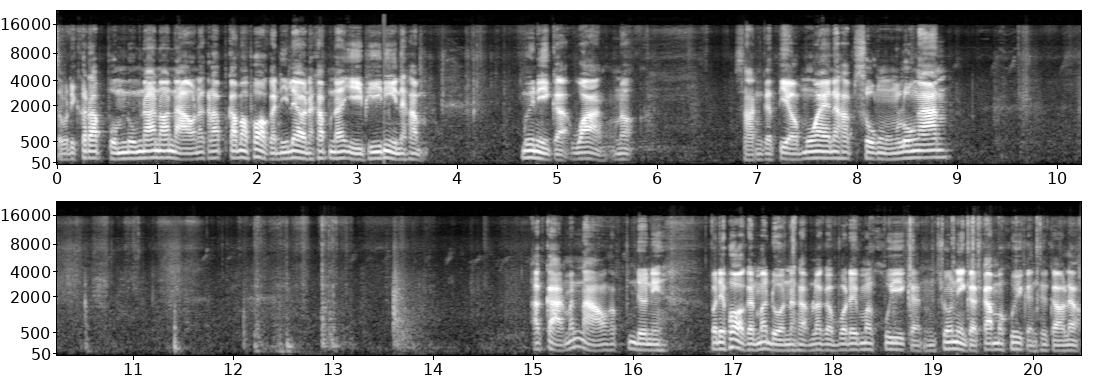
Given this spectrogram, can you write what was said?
สวัสดีครับผมนุ่มหน้าน้อหนาวนะครับกลับมาพ่อกันนี้แล้วนะครับใน EP นี้นะครับมื้อนี้ก็ว่างเนาะสารกระเตียวมวยนะครับ ส่งโรงงาน อากาศมันหนาวครับเดี๋ยวนี้พอได้พ่อกันมาโดนนะครับ แล้วก็พอได้มาคุยกัน ช่วงนี้ก็กลับมาคุยกันคือเก่าแล้ว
